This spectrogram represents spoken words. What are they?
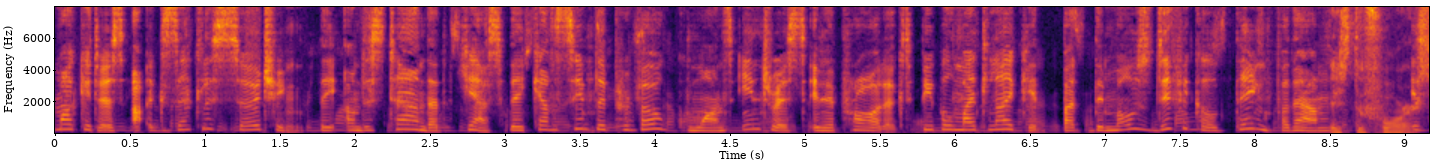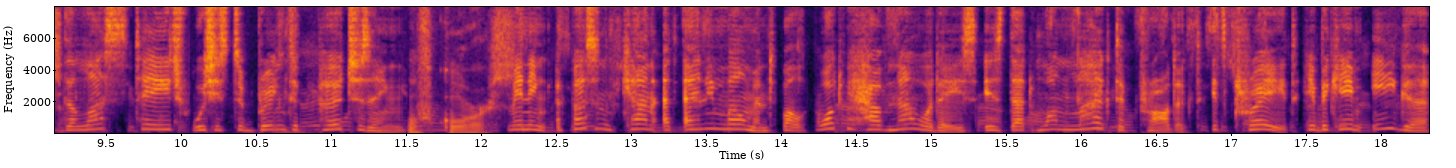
Marketers are exactly searching. They understand that, yes, they can simply provoke one's interest in a product. People might like it, but the most difficult thing for them Is to force. is the last stage, which is to bring to purchasing. Of course. Meaning a person can at any moment, well, what we have nowadays is that one liked a product, it's great, he became eager,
